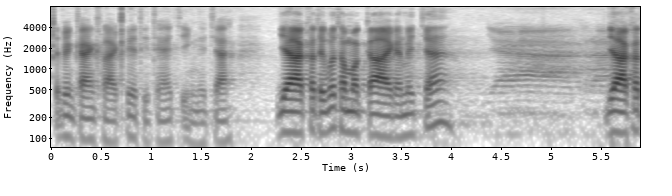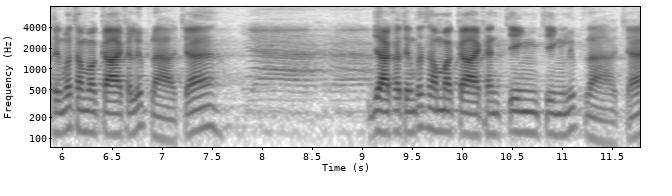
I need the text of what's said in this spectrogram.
จะเป็นการคลายเครียดที่แท้จริงนะจ๊ะ อยากเข้าถึงพระธรรมกายกันไหมจ๊ะ อยากเข้าถึงพระธรรมกายกันหรือเปล่าจ๊ะอยากเข้าถึงพระธรรมกายกันจริงจริงหรือเปล่าจ๊ะ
